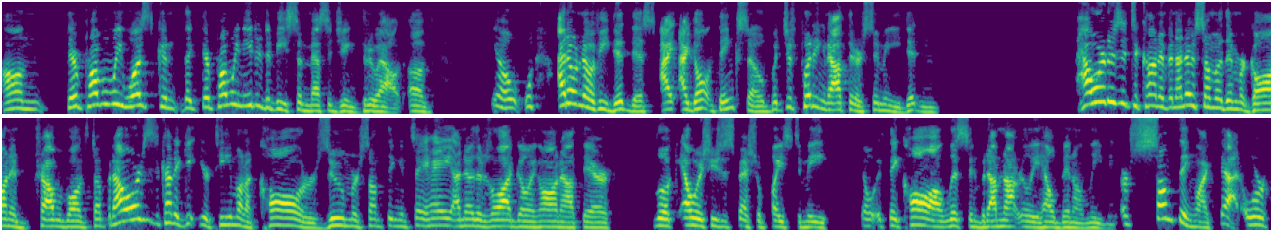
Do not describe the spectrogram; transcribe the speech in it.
Um, there probably was like there probably needed to be some messaging throughout of, you know, I don't know if he did this. I I don't think so, but just putting it out there, assuming he didn't, how hard is it to kind of and i know some of them are gone and travel ball and stuff but how hard is it to kind of get your team on a call or zoom or something and say hey i know there's a lot going on out there. Look lsu's a special place to me. You know if they call i'll listen but i'm not really hell-bent on leaving or something like that or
